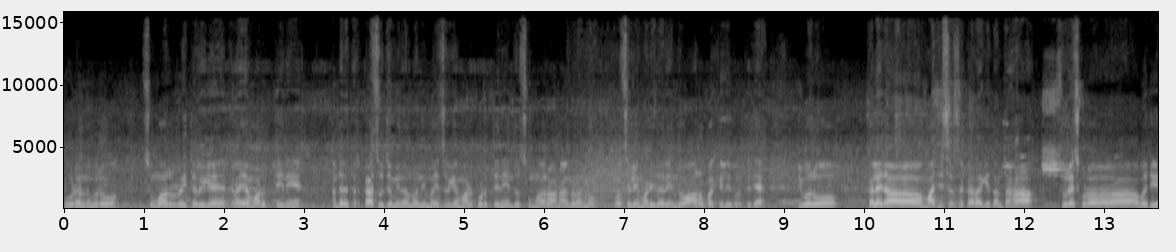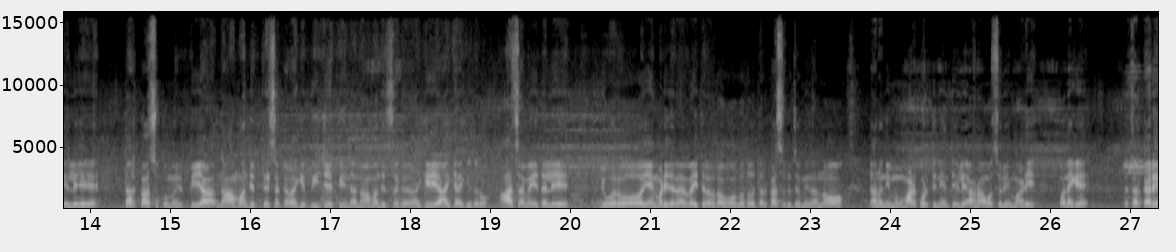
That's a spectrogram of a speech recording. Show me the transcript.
ಗೌಡನವರು ಸುಮಾರು ರೈತರಿಗೆ ಕ್ರಯ ಮಾಡುತ್ತೇನೆ. ಅಂದರೆ ತರಕಾಸು ಜಮೀನನ್ನು ನಿಮ್ಮ ಹೆಸರಿಗೆ ಮಾಡಿಕೊಡುತ್ತೇನೆ ಎಂದು ಸುಮಾರು ಹಣಗಳನ್ನು ವಸೂಲಿ ಮಾಡಿದ್ದಾರೆ ಎಂದು ಆರೋಪ ಕೇಳಿ ಬರುತ್ತಿದೆ. ಇವರು ಕಳೆದ ಮಾಜಿ ಶಾಸಕರಾಗಿದ್ದಂತಹ ಸುರೇಶ್ ಕುರಾರ ಅವಧಿಯಲ್ಲಿ ದರ್ಖಾಸ್ತು ಕಮಿಟಿಯ ನಾಮನಿರ್ದೇಶಕರಾಗಿ ಬಿ ಜೆ ಪಿಯಿಂದ ನಾಮನಿರ್ದೇಶಕರಾಗಿ ಆಯ್ಕೆಯಾಗಿದ್ದರು ಆ ಸಮಯದಲ್ಲಿ ಇವರು ಏನು ಮಾಡಿದ್ದಾರೆ ರೈತರ ಹತ್ರ ಹೋಗೋದು ದರ್ಖಾಸ್ತು ಜಮೀನನ್ನು ನಾನು ನಿಮಗೆ ಮಾಡಿಕೊಡ್ತೀನಿ ಅಂತೇಳಿ ಹಣ ವಸೂಲಿ ಮಾಡಿ, ಕೊನೆಗೆ ಸರ್ಕಾರಿ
